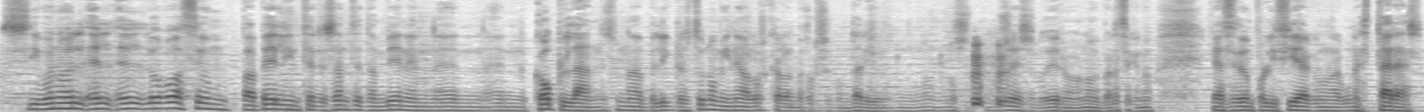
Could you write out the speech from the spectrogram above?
Sí, bueno, él, luego hace un papel interesante también en, en, Copland, es una película, estuvo nominado al Oscar al mejor secundario, no, sé si se lo dieron o no, me parece que no, que hace de un policía con algunas taras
